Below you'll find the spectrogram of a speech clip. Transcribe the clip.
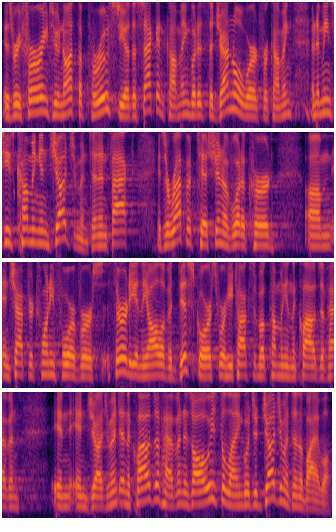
is referring to not the parousia, the second coming, but it's the general word for coming. And it means he's coming in judgment. And in fact, it's a repetition of what occurred um, in chapter 24, verse 30 in the Olivet Discourse, where he talks about coming in the clouds of heaven in, in judgment. And the clouds of heaven is always the language of judgment in the Bible.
